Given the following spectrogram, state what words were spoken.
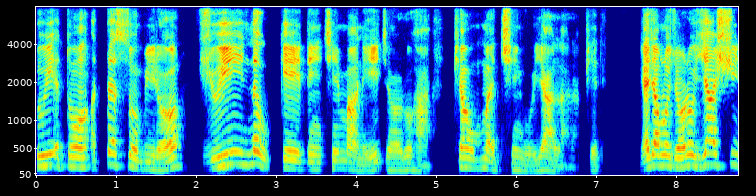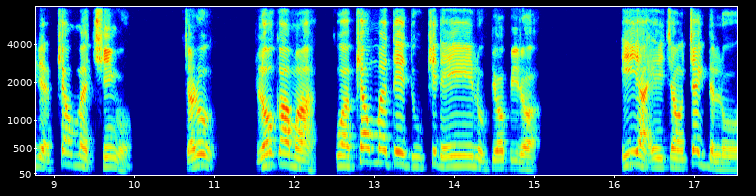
သွေးအသွန်းအသက်စွန့်ပြီးတော့ရွေးနှုတ်ကယ်တင်ခြင်းမှနေကျွန်တော်တို့ဟာ ဖြောင့်မတ်ခြင်းကိုရလာတာဖြစ်တယ်။အဲကြောင့်မလို့ကျွန်တော်တို့ရရှိတဲ့ဖြောင့်မတ်ခြင်းကိုကျွန်တော်တို့လောကမှာကိုယ်ကဖြောင့်မတ်တဲ့သူဖြစ်တယ်လို့ပြောပြီးတော့အေးရအေးချောင်းကြိုက်တယ်လို့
